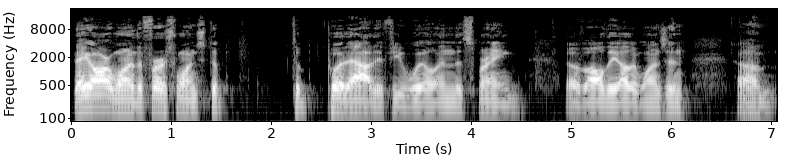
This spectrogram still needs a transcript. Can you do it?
they are one of the first ones to to put out, if you will, in the spring of all the other ones. And um,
